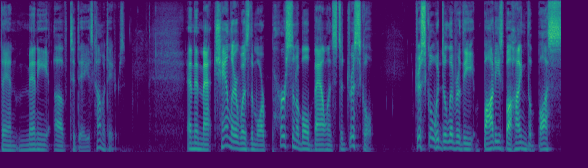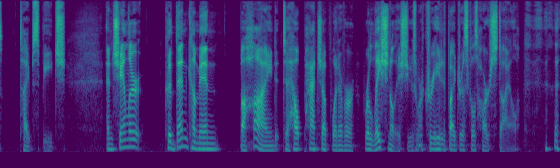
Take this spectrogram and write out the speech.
than many of today's commentators. And then Matt Chandler was the more personable balance to Driscoll. Driscoll would deliver the bodies behind the bus type speech, and Chandler could then come in behind to help patch up whatever relational issues were created by Driscoll's harsh style.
